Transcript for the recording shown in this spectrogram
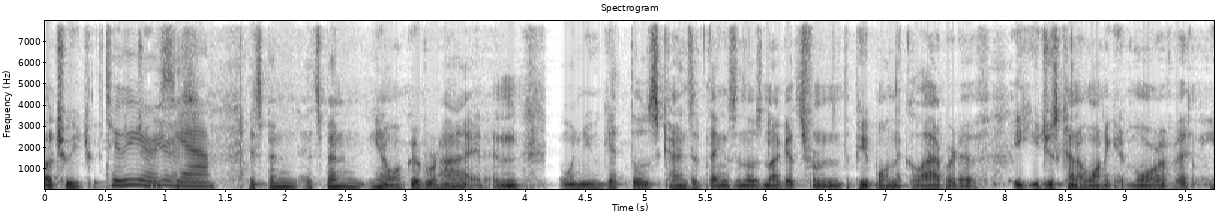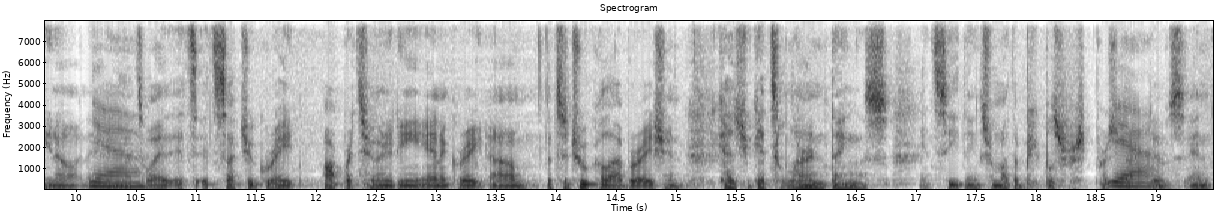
Oh, two, two, two years, yeah. It's been it's been you know a good ride, and when you get those kinds of things and those nuggets from the people in the collaborative, you just kind of want to get more of it, you know. And, yeah. and that's why it's it's such a great opportunity and a great um, it's a true collaboration because you get to learn things and see things from other people's perspectives, yeah. and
